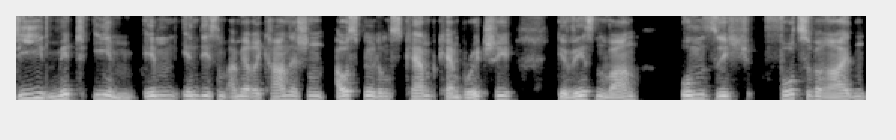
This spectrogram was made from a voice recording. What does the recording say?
die mit ihm im, in diesem amerikanischen Ausbildungscamp Camp Ritchie gewesen waren, um sich vorzubereiten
